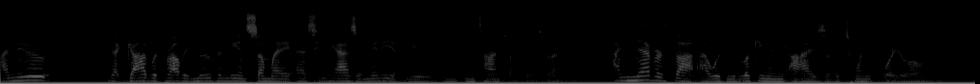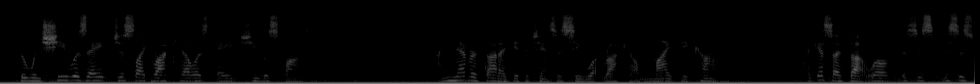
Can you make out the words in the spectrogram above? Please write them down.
I knew that God would probably move in me in some way, as He has in many of you in, in times like this, right? I never thought I would be looking in the eyes of a 24 year old who, when she was eight, just like Raquel is eight, she was sponsored. I never thought I'd get the chance to see what Raquel might become. I guess I thought, well, this is this is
